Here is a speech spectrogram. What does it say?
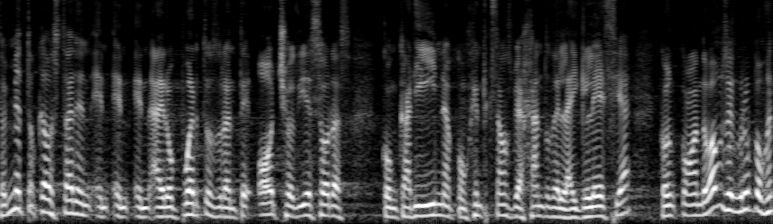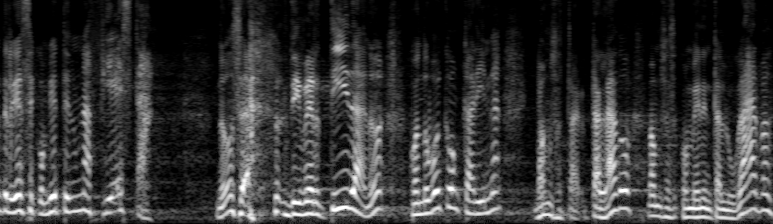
a mí me ha tocado estar en, aeropuertos durante 8 o 10 horas con Karina, con gente que estamos viajando de la iglesia. cuando vamos en grupo con gente de la iglesia se convierte en una fiesta. ¿No? O sea, divertida, ¿no? Cuando voy con Karina, vamos a tal, lado, vamos a comer en tal lugar,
